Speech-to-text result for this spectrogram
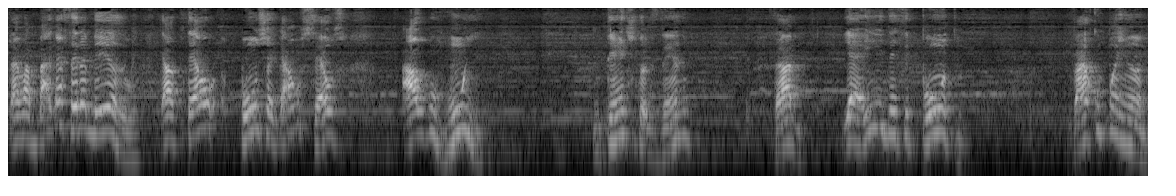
Tava bagaceira mesmo. Até o ponto chegar aos céus, algo ruim. Entende estou dizendo? Sabe? E aí, nesse ponto, vai acompanhando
